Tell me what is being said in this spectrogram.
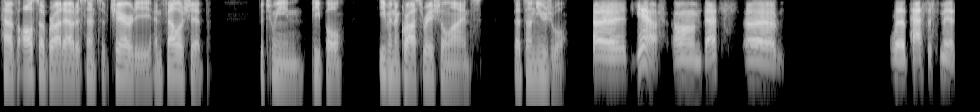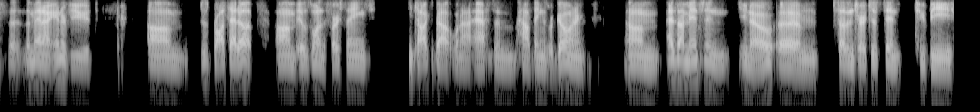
have also brought out a sense of charity and fellowship between people, even across racial lines. That's unusual. Uh, yeah, um, that's uh, well, Pastor Smith, the, the man I interviewed, um, just brought that up. Um, it was one of the first things he talked about when I asked him how things were going. Um, as I mentioned, you know, um, Southern churches tend to be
